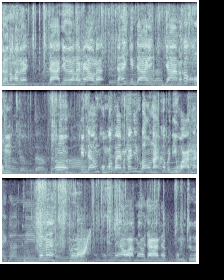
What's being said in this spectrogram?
เดินออกมาเลย ยาเยอะอะไรไม่เอาละจะให้กินยายามันก็ขม เออ กินยาขมเข้าไปมันก็ยิ่งเบาหนักเข้าไปดีหวานอะ ใช่ไหมเออผม ไม่เอาอะไม่เอายาเนี่ย ผมซื้อ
